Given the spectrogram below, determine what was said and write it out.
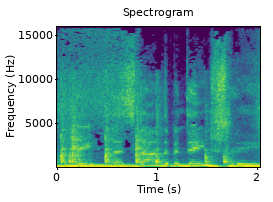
Let's start living dangerously.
